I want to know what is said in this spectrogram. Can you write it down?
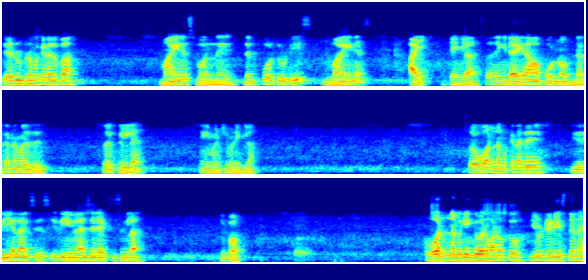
தேர்ட் ரூட் நமக்கு என்னதுப்பா? மைனஸ் ஒன்று then fourth root is minus i ஓகேங்களா? ஸோ நீங்கள் டயக்ராமாக போடணும் அப்படின்னாக்கா நம்ம இது சர்க்கிளில் நீங்கள் மென்ஷன் பண்ணிக்கலாம். ஸோ ஒன் நமக்கு என்னது? இது ரியல் ஆக்சிஸ் இது இமேஜினரி ஆக்சிஸுங்களா இப்போ. ஒன் நமக்கு இங்கே வருமா நமக்கு? யூனிட் ரெடியூஸ் தானே?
